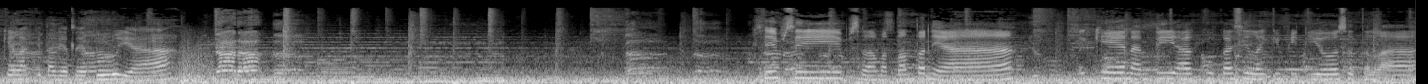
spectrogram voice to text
oke lah kita lihat-lihat dulu ya. Sip sip. Selamat nonton ya. Oke nanti aku kasih lagi video setelah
